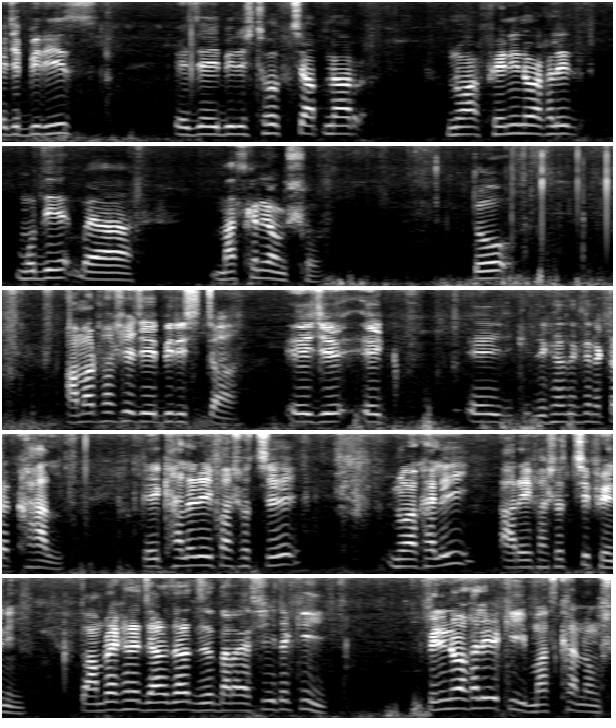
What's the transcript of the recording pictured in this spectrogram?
এই যে ব্রিজ, এই যে এই ব্রিজটা হচ্ছে আপনার নোয়া, ফেনী নোয়াখালীর মধ্যে মাঝখানের অংশ। তো আমার পাশে যে ব্রিজটা, এই যে এই এই যেখানে দেখছেন একটা খাল, এই খালের এই পাশ হচ্ছে নোয়াখালী আর এই পাশ হচ্ছে ফেনী। তো আমরা এখানে যারা যারা দাঁড়ায় আছি এটা কি? ফেনী নোয়াখালীর কি? মাঝখান অংশ।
